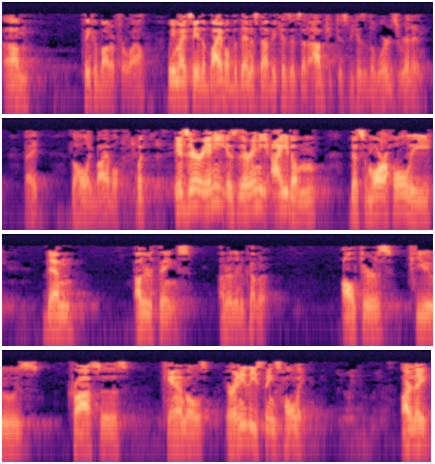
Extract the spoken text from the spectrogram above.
Um, think about it for a while. We might say the Bible, but then it's not because it's an object, it's because of the words written, right? The Holy Bible. But is there any, is there any item that's more holy than other things under the new covenant? Altars, pews, crosses, candles. Are any of these things holy? Are they,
